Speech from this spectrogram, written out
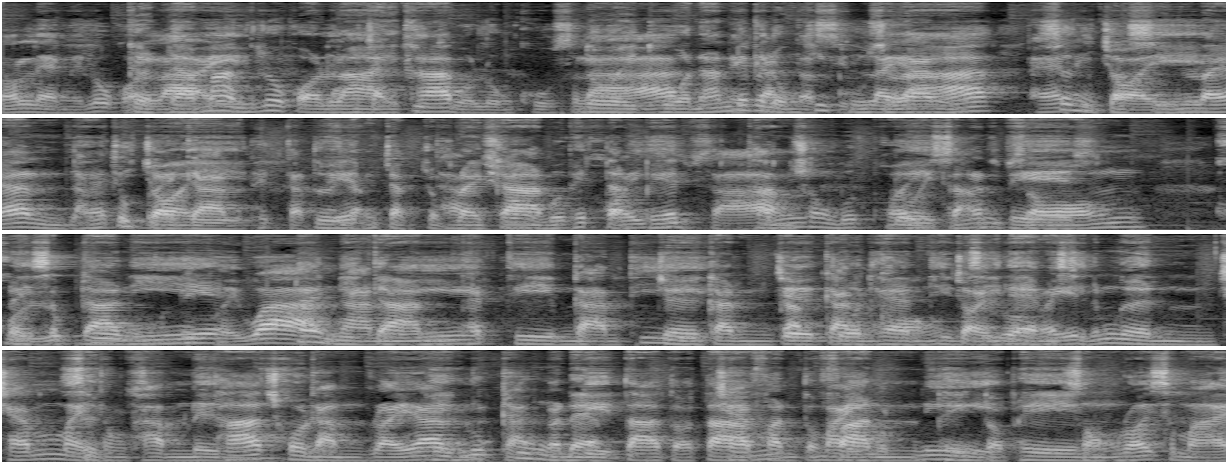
ร้อนแรงในโลกออเกิดนไลดราน์ม่าในโลกออนไลน์ครับหลังจากที่ทัวร์ลงครูสลาโดยทัวร์นั้นได้ไปลงที่ครูสลาแพ้ซึ่งพี่จตัดอยสินไรอันหลังแพ้จบพี่จอยรายการเพชรตัดเพชรโดยหลังจากจบรายการทางช่องเพชรตัดเพชร Workpoint ทางช่องเวิร์กพอยโดยต์สามนั้นสิบเพสจองค ในนสัปดาห์นี้ได้เผยว่าได้มีการงานนี้แท็กทีมการที่เจอกันเจกับอกันตัวแทนของทีมจอยสีแดงรวมมิและตรสีน้ำเงิน แชมป์ใหม่ศึกทองคำหนึ่งท้าชนกับไรอัเพนลงลูกทุ่งบัณแบฑิบตตาต่อตาแชมป์ฟันต่อใหม่ฟันหมดหนี้เพลงต่อเพลง200 สมัย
